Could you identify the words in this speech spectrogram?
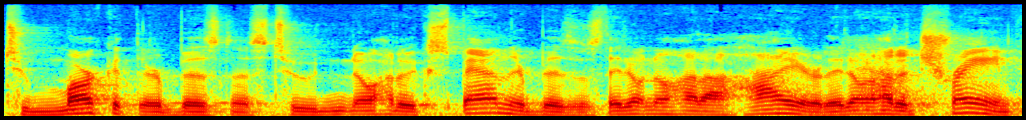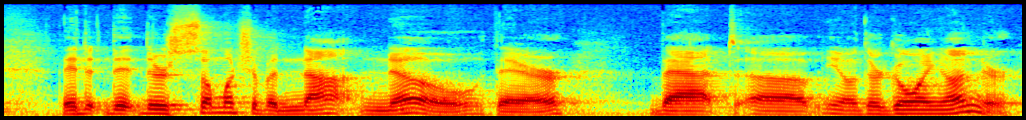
to market their business, to know how to expand their business. They don't know how to hire, they don't know how to train. They, they- there's so much of a not know there that uh, you know, they're going under.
